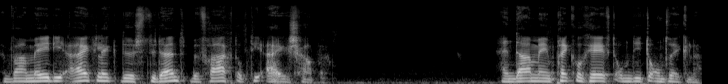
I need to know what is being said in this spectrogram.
waarmee die eigenlijk de student bevraagt op die eigenschappen. En daarmee een prikkel geeft om die te ontwikkelen.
